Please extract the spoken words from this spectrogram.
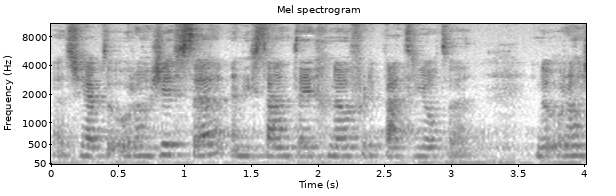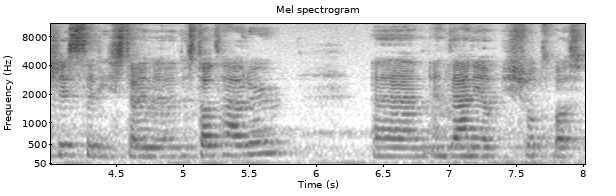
Eh, Dus je hebt de orangisten en die staan tegenover de patriotten. En de orangisten die steunen de stadhouder. Ehm, en Daniel Pichot was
